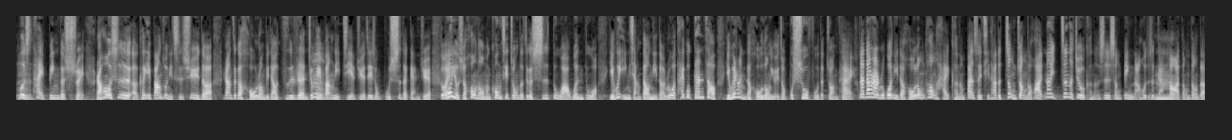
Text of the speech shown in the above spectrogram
或者是太冰的水。然后是呃，可以帮助你持续的让这个喉咙比较滋润，就可以帮你解决这种不适的感觉。对，不过有时候呢，我们空气中的这个湿度啊、温度哦，也会影。响到你的，如果太过干燥，也会让你的喉咙有一种不舒服的状态。那当然，如果你的喉咙痛还可能伴随其他的症状的话，那真的就有可能是生病了，或者是感冒啊等等的，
